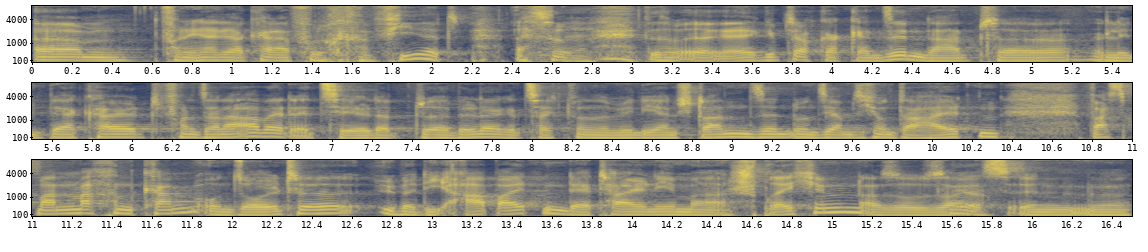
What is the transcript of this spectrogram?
Ähm, von denen hat ja keiner fotografiert. Also das äh, ergibt ja auch gar keinen Sinn. Da hat äh, Lindberg halt von seiner Arbeit erzählt, hat äh, Bilder gezeigt, von, wie die entstanden sind und sie haben sich unterhalten, was man machen kann und sollte über die Arbeiten der Teilnehmer sprechen. Also sei Ja. es in äh,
